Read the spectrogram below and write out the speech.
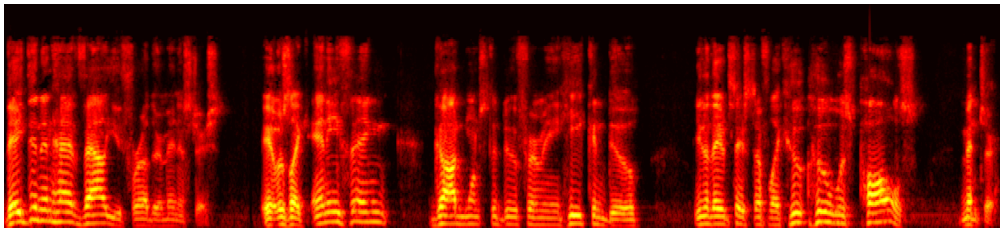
they didn't have value for other ministers. It was like anything God wants to do for me, He can do. You know, they would say stuff like, "Who who was Paul's mentor?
